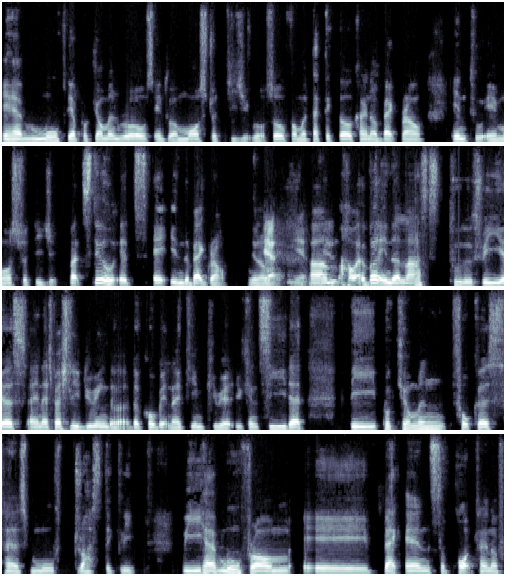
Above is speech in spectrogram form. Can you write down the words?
they have moved their procurement roles into a more strategic role. So from a tactical kind of background into a more strategic, but still it's a, in the background. You know. Yeah, yeah, um, yeah. However, in the last two to three years, and especially during the the COVID nineteen period, you can see that the procurement focus has moved drastically. We have moved from a back end support kind of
